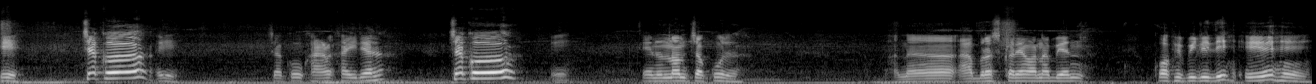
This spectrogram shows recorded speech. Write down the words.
એ. ચકો. એ. ચકો ખાણ ખાઈ રહ્યા ચકો. એ. એનું નામ ચકુ છે. અને આ બ્રશ કર્યાવાના બેન કોફી પી લીધી. એ હે.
